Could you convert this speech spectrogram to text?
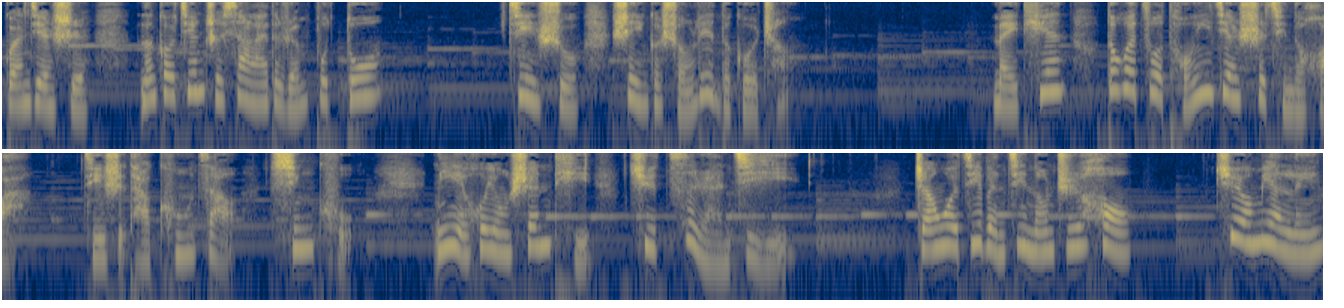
关键是能够坚持下来的人不多。技术是一个熟练的过程。每天都会做同一件事情的话，即使它枯燥辛苦，你也会用身体去自然记忆。掌握基本技能之后，却又面临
